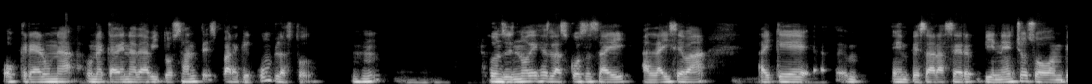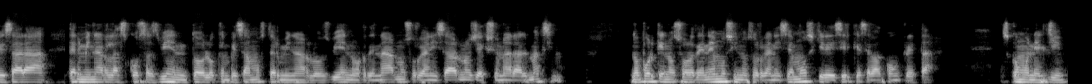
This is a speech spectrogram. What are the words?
o crear una, una cadena de hábitos antes para que cumplas todo. Entonces, no dejes las cosas ahí, al ahí se va. Hay que em, empezar a ser bien hechos o empezar a terminar las cosas bien. Todo lo que empezamos, terminarlos bien, ordenarnos, organizarnos y accionar al máximo. No porque nos ordenemos y nos organicemos quiere decir que se va a concretar. Es como en el gym.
